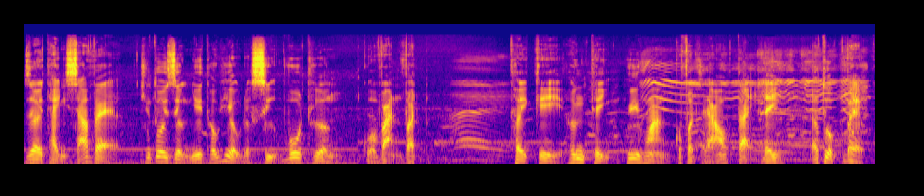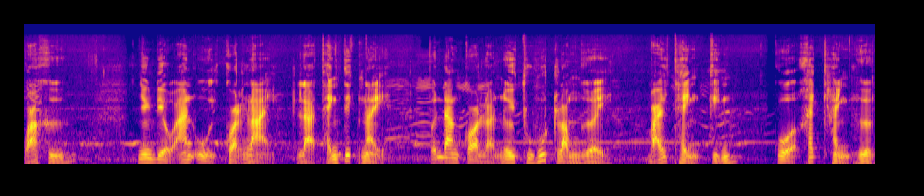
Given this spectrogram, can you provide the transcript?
Rời thành xá vẻ, chúng tôi dường như thấu hiểu được sự vô thường của vạn vật. Thời kỳ hưng thịnh huy hoàng của Phật giáo tại đây đã thuộc về quá khứ. Nhưng điều an ủi còn lại là thánh tích này vẫn đang còn là nơi thu hút lòng người, bái thành kính của khách hành hương.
